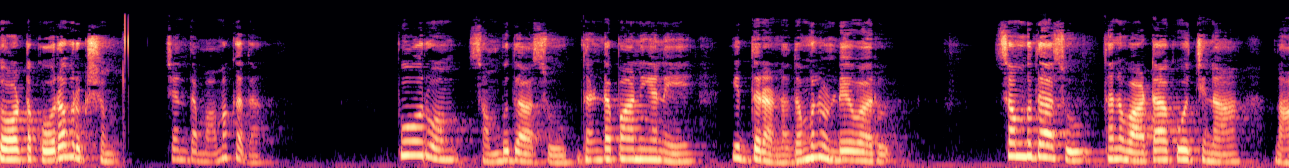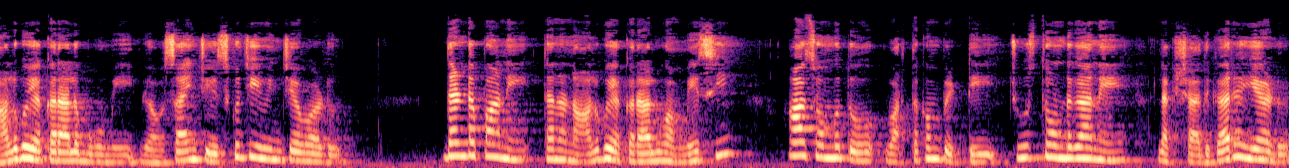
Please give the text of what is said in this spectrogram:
తోటకూర వృక్షం చందమామ కథ. పూర్వం సంబుదాసు దండపాణి అనే ఇద్దరు అన్నదమ్ములు ఉండేవారు సంబుదాసు తన వాటాకు వచ్చిన నాలుగు ఎకరాల భూమి వ్యవసాయం చేసుకు జీవించేవాడు. దండపాణి తన నాలుగు ఎకరాలు అమ్మేసి ఆ సొమ్ముతో వర్తకం పెట్టి చూస్తూ ఉండగానే లక్షాధికారి అయ్యాడు.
